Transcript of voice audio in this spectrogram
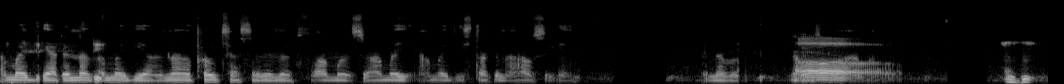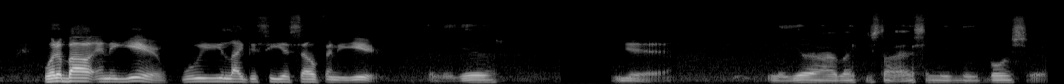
I might be at another. I might be at another protest in the next five months, so I might. I might be stuck in the house again. I never. Oh. Mhm. What about in a year? What would you like to see yourself in a year? in a year. Yeah. In a year, I like you start asking me this bullshit.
